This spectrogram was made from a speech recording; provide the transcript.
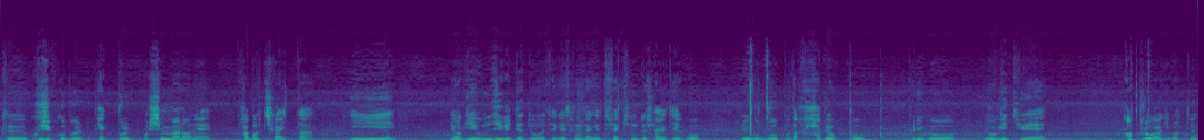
그 99불, 100불, 뭐 10만 원에 값어치가 있다. 이 여기 움직일 때도 되게 상당히 트래킹도 잘 되고 그리고 무엇보다 가볍고 그리고 여기 뒤에 앞으로 가기 버튼,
